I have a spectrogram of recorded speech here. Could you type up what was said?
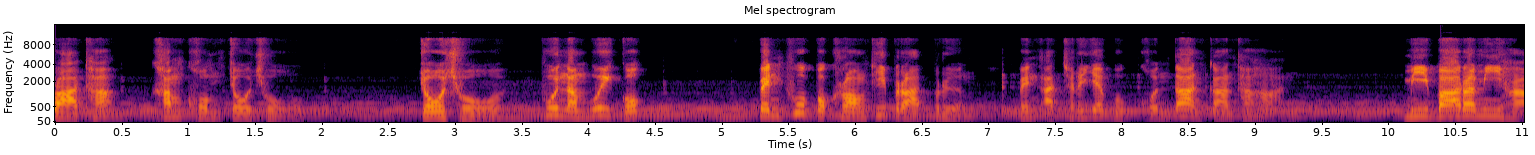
วาทะคำคมโจโฉ โจโฉ ผู้นำวุ้ยกก เป็นผู้ปกครองที่ปราดเปรื่อง เป็นอัจฉริยบุคคลด้านการทหาร มีบารมีหา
